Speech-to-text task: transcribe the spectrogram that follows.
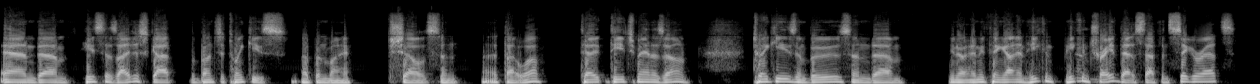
And um, he says, I just got a bunch of Twinkies up in my shelves. And I thought, well, to, to each man his own. Twinkies and booze and, um, you know, anything else. And he can, he can trade that stuff and cigarettes.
